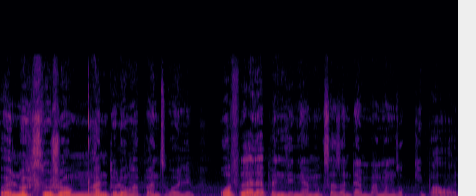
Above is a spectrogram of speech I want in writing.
wena uhlusho umnqantulo ngaphansi kolimi ofika lapha endlini yami kusasa ntambama ngizokukhipha wona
